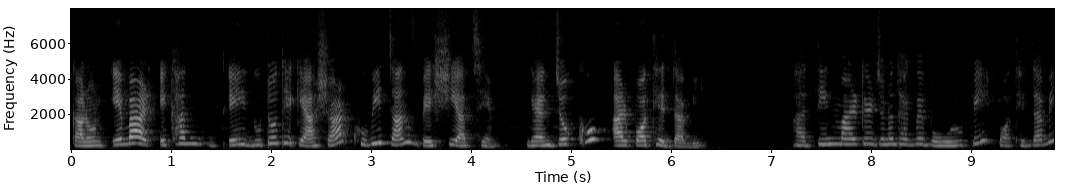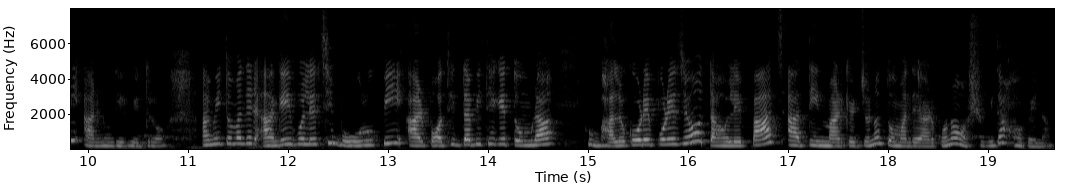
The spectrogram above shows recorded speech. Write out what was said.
কারণ এবার এখান, এই দুটো থেকে আসার খুবই চান্স বেশি আছে। জ্ঞানচক্ষু আর পথের দাবি। আর তিন মার্কের জন্য থাকবে বহুরূপী, পথের দাবি আর নদীর বিদ্রোহ। আমি তোমাদের আগেই বলেছি, বহুরূপী আর পথের দাবি থেকে তোমরা খুব ভালো করে পড়ে যাও, তাহলে পাঁচ আর তিন মার্কের জন্য তোমাদের আর কোনো অসুবিধা হবে না।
